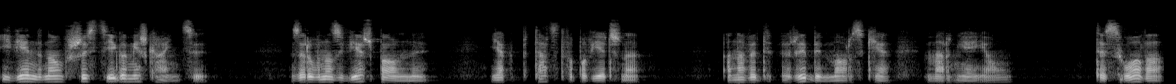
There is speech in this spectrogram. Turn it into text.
i więdną wszyscy jego mieszkańcy, zarówno zwierz polny, jak ptactwo powietrzne, a nawet ryby morskie marnieją. Te słowa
